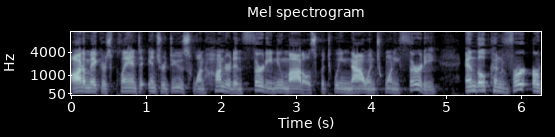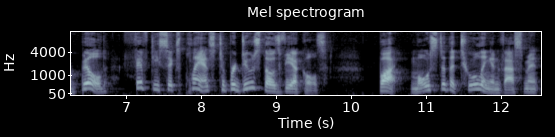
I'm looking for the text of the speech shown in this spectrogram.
Automakers plan to introduce 130 new models between now and 2030, and they'll convert or build 56 plants to produce those vehicles. But most of the tooling investment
